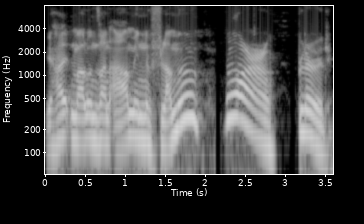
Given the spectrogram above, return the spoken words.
Wir halten mal unseren Arm in eine Flamme. Blöd.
